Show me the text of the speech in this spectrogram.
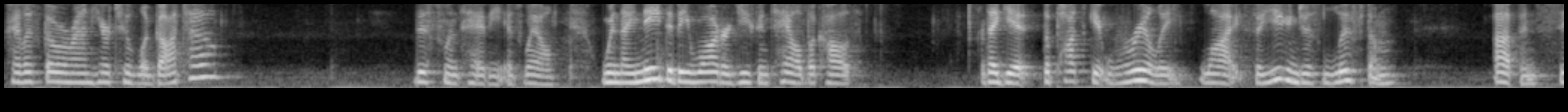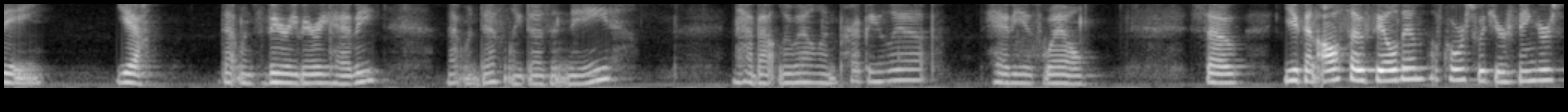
Okay, let's go around here to Legato. This one's heavy as well. When they need to be watered, you can tell because they get, the pots get really light. So you can just lift them up and see. Yeah, that one's very, very heavy. That one definitely doesn't need. How about Llewellyn Preppy Lip? Heavy as well. So you can also feel them, of course, with your fingers,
